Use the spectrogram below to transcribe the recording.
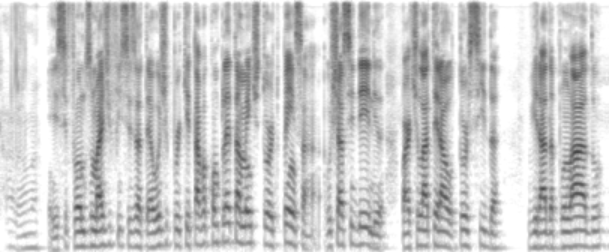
Caramba. Esse foi um dos mais difíceis até hoje, porque estava completamente torto. Pensa, o chassi dele, parte lateral, torcida, virada para um lado,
